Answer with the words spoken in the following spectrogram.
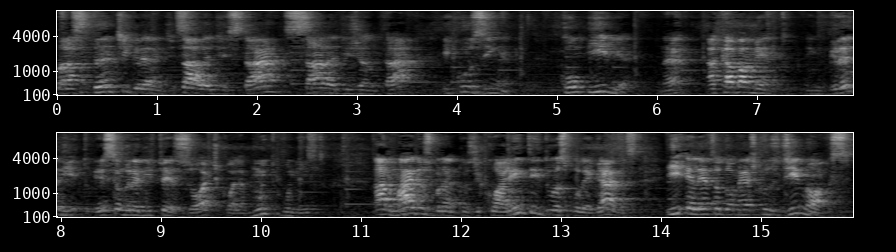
Bastante grande. Sala de estar, sala de jantar e cozinha. Com ilha, né? Acabamento em granito, esse é um granito exótico, olha, muito bonito. Armários brancos de 42 polegadas e eletrodomésticos de inox.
